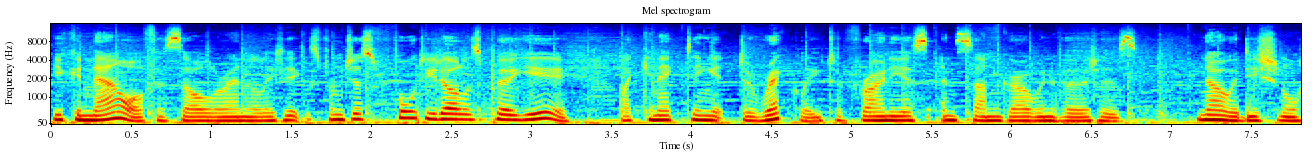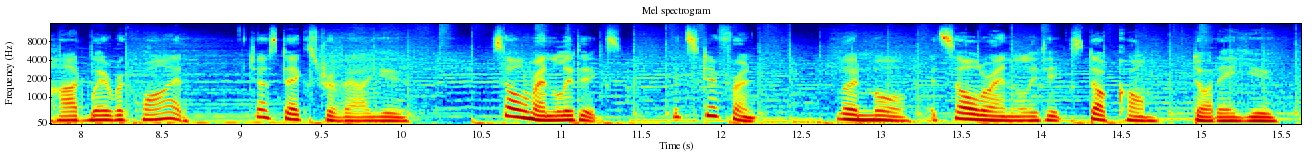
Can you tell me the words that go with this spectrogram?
You can now offer solar analytics from just $40 per year by connecting it directly to Fronius and SunGrow inverters. No additional hardware required, just extra value. Solar Analytics, it's different. Learn more at solaranalytics.com.au.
